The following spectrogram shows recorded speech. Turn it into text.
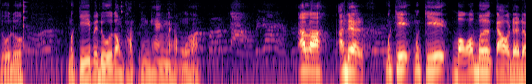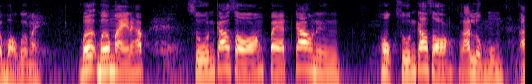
ดูดูเมื่อกี้ไปดูต้องผัดแห้งๆนะครับงูเห่าอะเหรออะเดี๋ยวเมื่อกี้เมื่อกี้บอกว่าเบอร์เก่าเดี๋ยวเดี๋ยวบอกเบอร์ใหม่เบอร์เบอร์ใหม่นะครับ 092 891 6092 ร้านหลบมุมอ่า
